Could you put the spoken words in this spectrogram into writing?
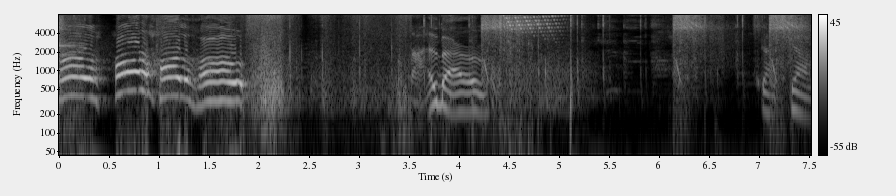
Ha ha ha ha. Gel gel.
